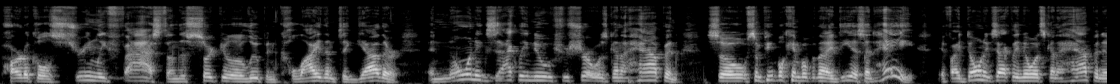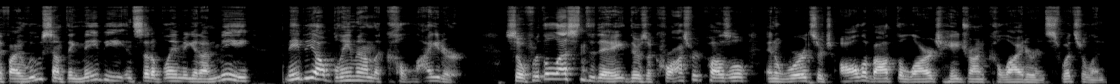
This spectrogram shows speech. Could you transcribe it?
particles extremely fast on this circular loop and collide them together. And no one exactly knew for sure what was going to happen. So some people came up with an idea, said, hey, if I don't exactly know what's going to happen, if I lose something, maybe instead of blaming it on me, maybe I'll blame it on the collider. So for the lesson today, there's a crossword puzzle and a word search all about the Large Hadron Collider in Switzerland.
